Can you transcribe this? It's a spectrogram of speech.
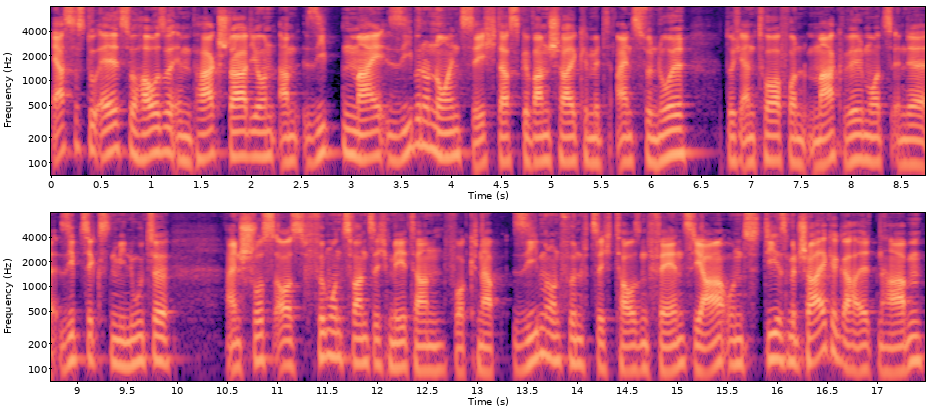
Erstes Duell zu Hause im Parkstadion am 7. Mai 97, das gewann Schalke mit 1 zu 0 durch ein Tor von Marc Wilmots in der 70. Minute ein Schuss aus 25 Metern vor knapp 57.000 Fans, ja, und die es mit Schalke gehalten haben,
